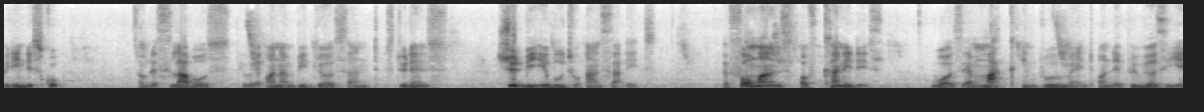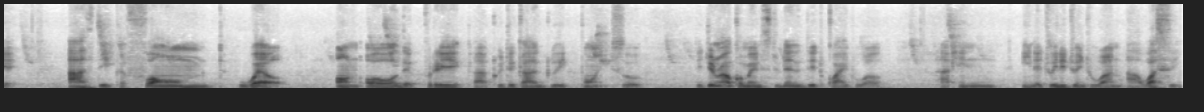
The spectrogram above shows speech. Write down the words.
within the scope of the syllabus. They were unambiguous and students should be able to answer it. Performance of candidates was a marked improvement on the previous year as they performed well on all the pre-critical grade points. So the general comment students did quite well uh, in in the 2021 uh, WASSCE.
